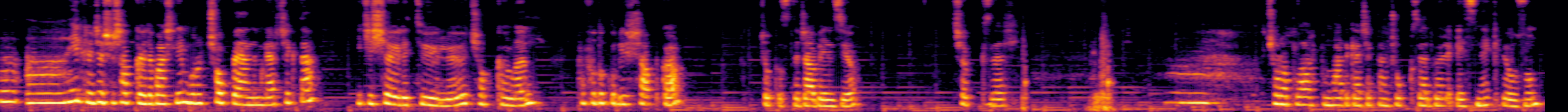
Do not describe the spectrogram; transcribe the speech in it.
Aa, ilk önce şu şapkayla başlayayım. Bunu çok beğendim gerçekten. İçi şöyle tüylü, çok kalın, pufuduklu bir şapka. Çok ısıtıcıya benziyor. Çok güzel. Ah, Çoraplar bunlar da gerçekten çok güzel böyle esnek ve uzun.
